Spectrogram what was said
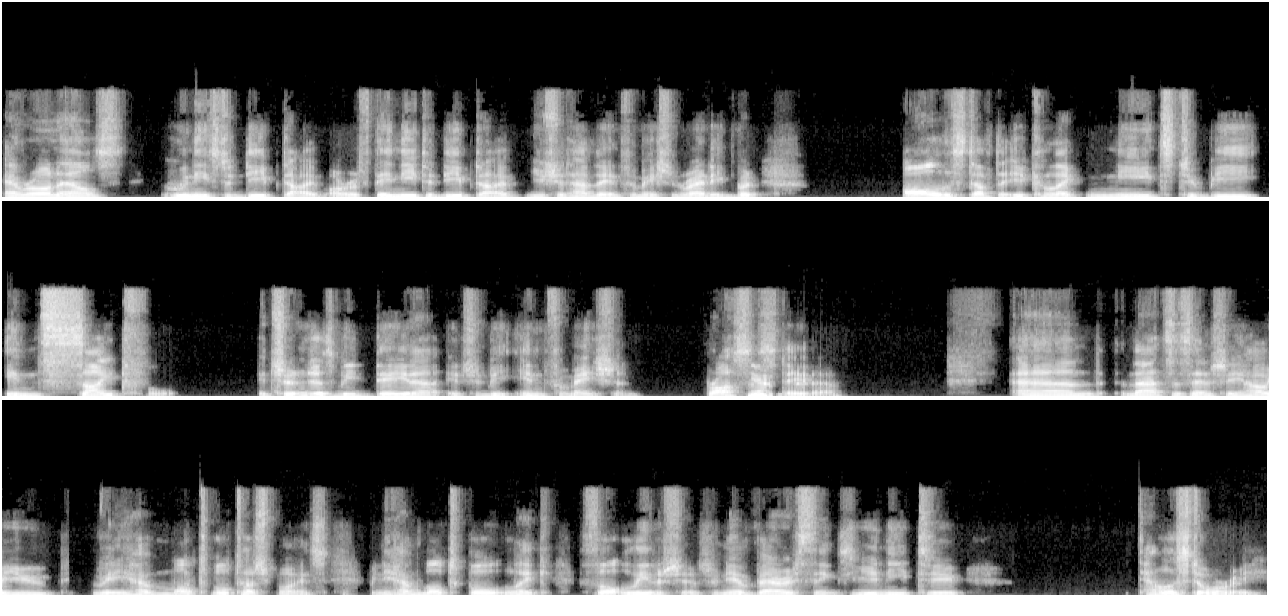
Everyone else who needs to deep dive, or if they need to deep dive, you should have the information ready. But all the stuff that you collect needs to be insightful it shouldn't just be data, it should be information, process yeah. data. And that's essentially how you, when you have multiple touch points, when you have multiple like thought leaderships, when you have various things, you need to tell a story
